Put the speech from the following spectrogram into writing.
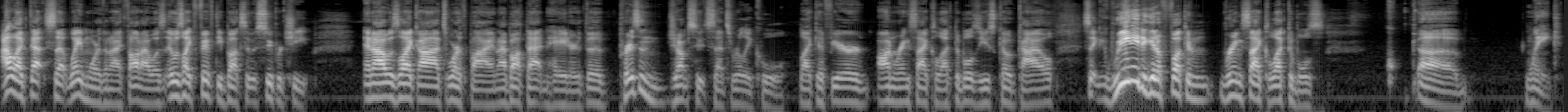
I like that set way more than I thought I was. It was like 50 bucks. It was super cheap. And I was like, ah, it's worth buying. I bought that in Hayter. The prison jumpsuit set's really cool. Like if you're on Ringside Collectibles, use code Kyle. It's like we need to get a fucking Ringside Collectibles uh, link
